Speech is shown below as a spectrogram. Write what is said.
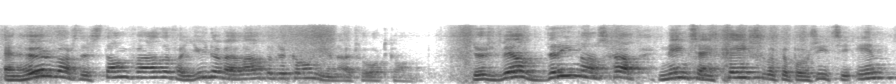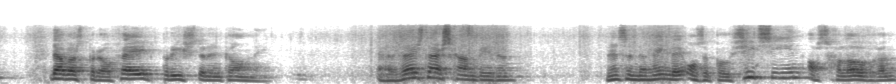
En Hur was de stamvader van Juda waar later de koningen uit voortkomen. Dus wel driemanschap neemt zijn geestelijke positie in. Dat was profeet, priester en koning. En als wij straks gaan bidden, mensen, dan nemen wij onze positie in als gelovigen.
